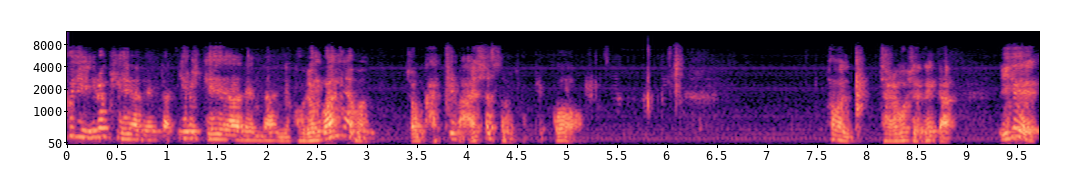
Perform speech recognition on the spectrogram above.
굳이 이렇게 해야 된다 이렇게 해야 된다 이제 고정관념은 좀 갖지 마셨으면 좋겠고. 한번 잘 보세요. 그러니까 이게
